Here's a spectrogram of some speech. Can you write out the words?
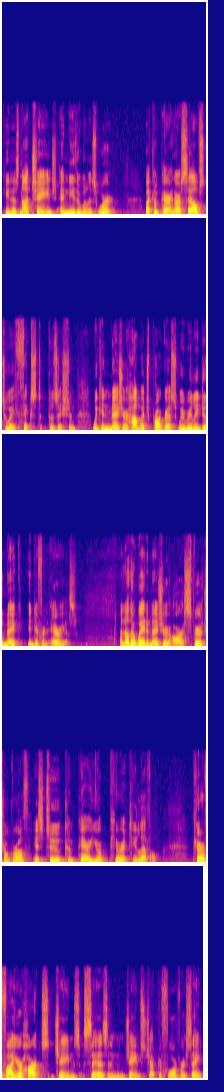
He does not change and neither will His Word. By comparing ourselves to a fixed position, we can measure how much progress we really do make in different areas. Another way to measure our spiritual growth is to compare your purity level. Purify your hearts, James says in James chapter 4, verse 8.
